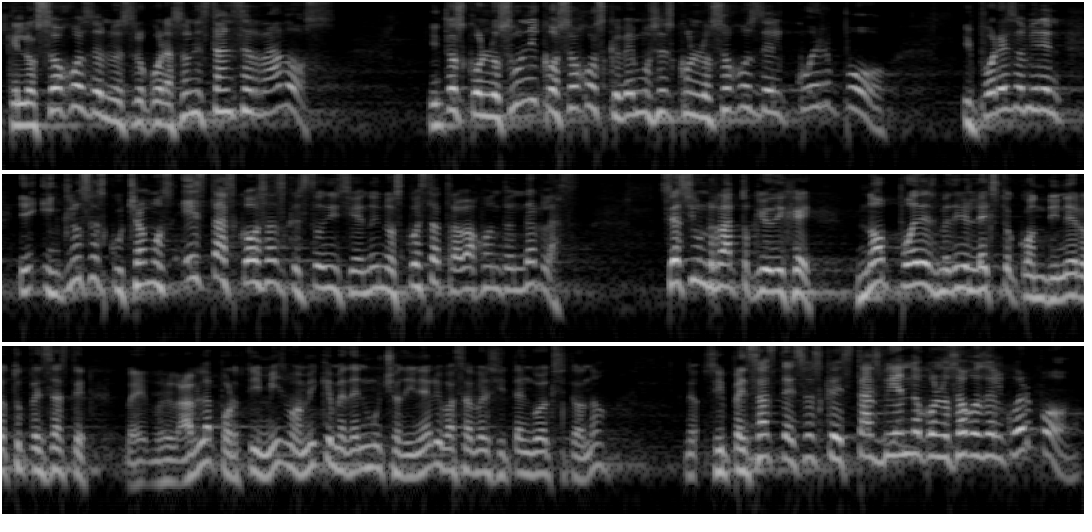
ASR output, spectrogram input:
que los ojos de nuestro corazón están cerrados. Entonces, con los únicos ojos que vemos es con los ojos del cuerpo. Y por eso, miren, incluso escuchamos estas cosas que estoy diciendo y nos cuesta trabajo entenderlas. Si hace un rato que yo dije, no puedes medir el éxito con dinero, tú pensaste, habla por ti mismo, a mí que me den mucho dinero y vas a ver si tengo éxito o no. si pensaste eso es que estás viendo con los ojos del cuerpo.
